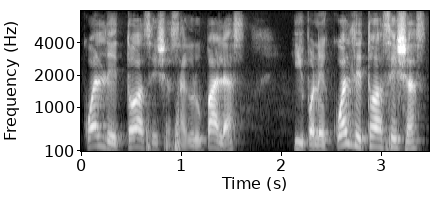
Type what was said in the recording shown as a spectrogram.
cuál de todas ellas agrupalas y pone cuál de todas ellas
